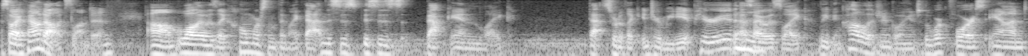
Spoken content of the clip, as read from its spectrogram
so i found alex london um, while I was like home or something like that. And this is this is back in like that sort of like intermediate period mm-hmm. as I mm-hmm. was like leaving college and going into the workforce and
